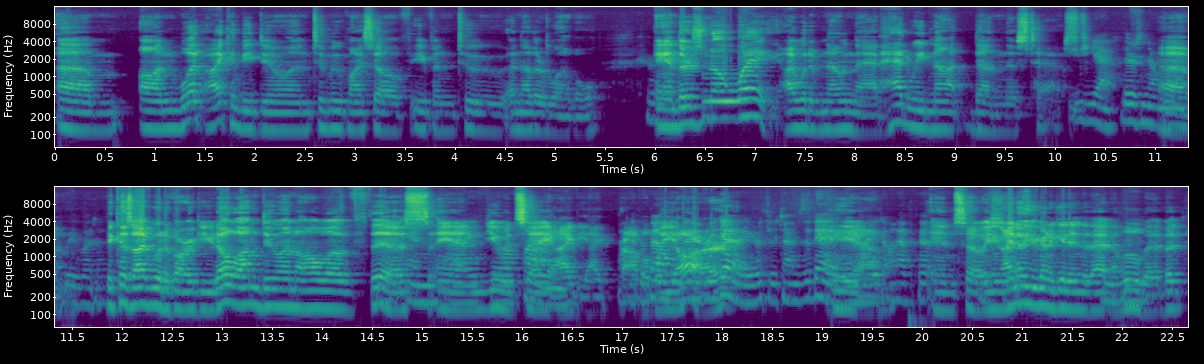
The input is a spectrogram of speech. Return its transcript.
um, on what I can be doing to move myself even to another level. And there's no way I would have known that had we not done this test. Yeah, there's no way Um, we would have. Because I would have argued, oh, I'm doing all of this, And and, you would say, fine. I, I I probably bowel are. every day or three times a day. Yeah. And I don't have gut. And so, anyway, I know you're going to get into that in a little bit, but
